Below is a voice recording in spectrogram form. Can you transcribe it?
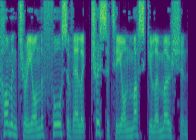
Commentary on the force of electricity on muscular motion.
